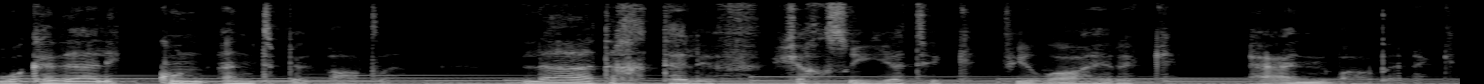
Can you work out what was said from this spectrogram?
وكذلك كن أنت بالباطن. لا تختلف شخصيتك في ظاهرك عن باطنك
